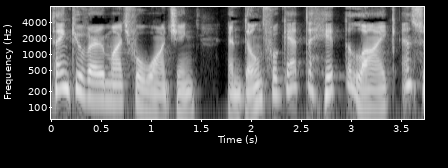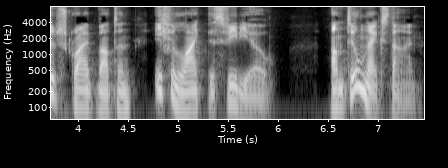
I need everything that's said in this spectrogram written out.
Thank you very much for watching and don't forget to hit the like and subscribe button if you like this video. Until next time.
